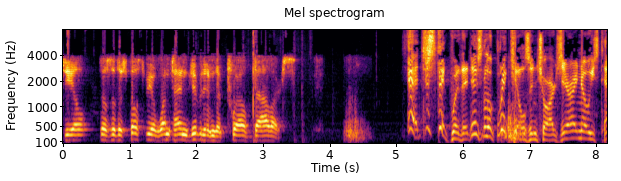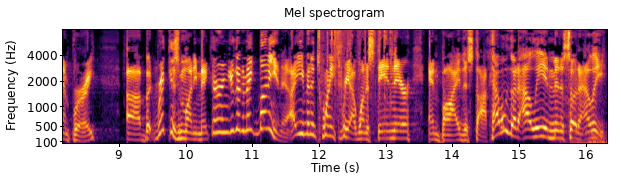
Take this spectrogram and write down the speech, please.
deal. So there's supposed to be a one time dividend of $12. Yeah, just stick with it. Just look, Rick Hill's in charge there. I know he's temporary. Uh, but Rick is a moneymaker, and you're going to make money in it. I, even at 23, I want to stand there and buy the stock. How about we go to Ali in Minnesota? Ali.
